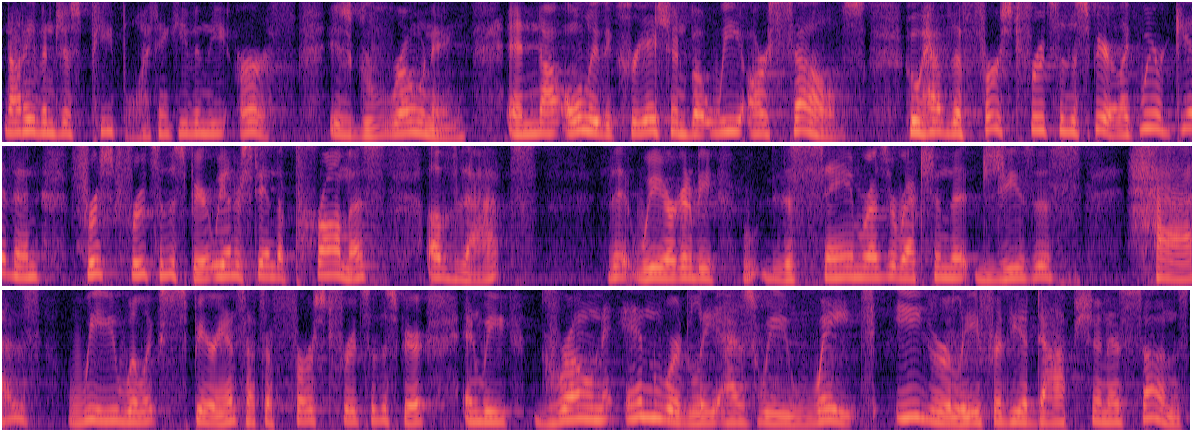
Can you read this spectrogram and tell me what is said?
not even just people. I think even the earth is groaning. And not only the creation, but we ourselves who have the first fruits of the Spirit. Like we're given first fruits of the Spirit. We understand the promise of that that we are going to be the same resurrection that Jesus has, we will experience. That's a first fruits of the Spirit. And we groan inwardly as we wait eagerly for the adoption as sons,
